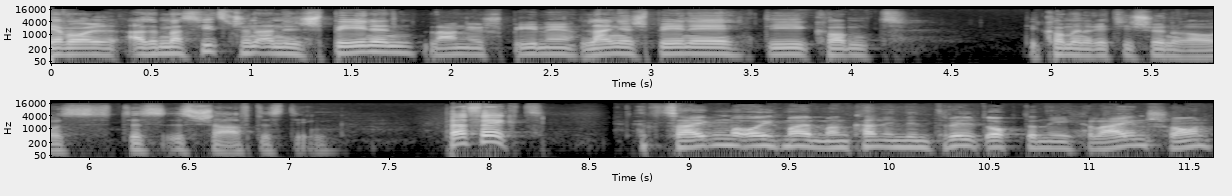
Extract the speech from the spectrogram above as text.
Jawohl, also man sieht es schon an den Spänen. lange Späne. Lange Späne, die kommt, die kommen richtig schön raus. Das ist scharf, das Ding. Perfekt. Jetzt zeigen wir euch mal, man kann in den Drill Doktor nicht reinschauen.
